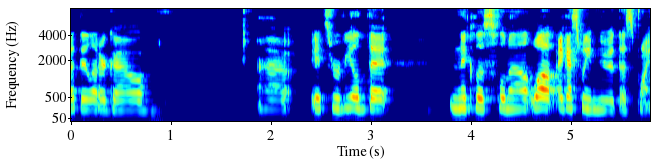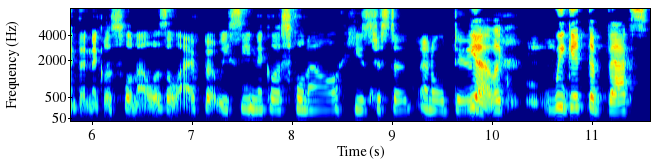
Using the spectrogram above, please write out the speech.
But they let her go. Uh, it's revealed that Nicholas Flamel. Well, I guess we knew at this point that Nicholas Flamel was alive, but we see Nicholas Flamel. He's just a, an old dude. Yeah, like we get the backs,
